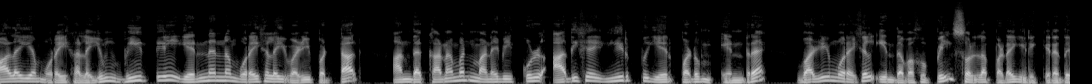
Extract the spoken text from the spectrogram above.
ஆலய முறைகளையும் வீட்டில் என்னென்ன முறைகளை வழிபட்டால் அந்த கணவன் மனைவிக்குள் அதிக ஈர்ப்பு ஏற்படும் என்ற வழிமுறைகள் இந்த வகுப்பில் சொல்லப்பட இருக்கிறது.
